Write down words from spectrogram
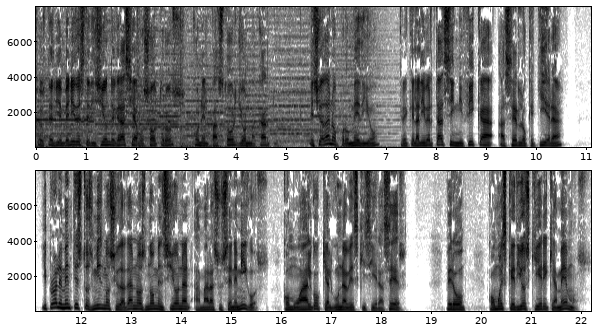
Sea usted bienvenido a esta edición de Gracia a vosotros con el pastor John MacArthur. El ciudadano promedio cree que la libertad significa hacer lo que quiera, y probablemente estos mismos ciudadanos no mencionan amar a sus enemigos como algo que alguna vez quisiera hacer. Pero, ¿cómo es que Dios quiere que amemos?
